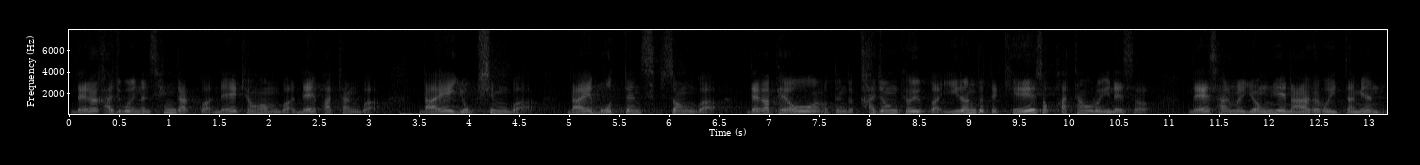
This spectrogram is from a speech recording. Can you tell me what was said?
내가 가지고 있는 생각과 내 경험과 내 바탕과 나의 욕심과 나의 못된 습성과 내가 배워온 어떤 그 가정 교육과 이런 것들 계속 바탕으로 인해서 내 삶을 영위해 나아가고 있다면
